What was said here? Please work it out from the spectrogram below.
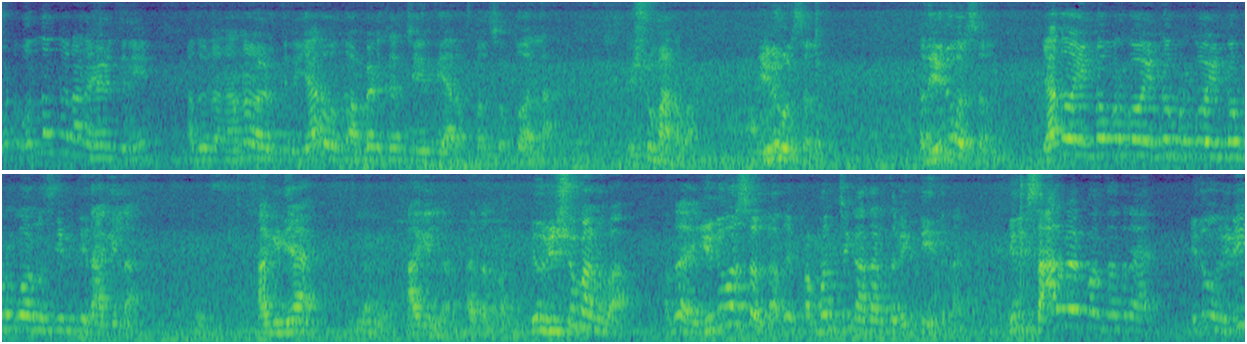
ಬಟ್ ಒಂದಂತೂ ನಾನು ಹೇಳ್ತೀನಿ. ಅದು ನಾನು ಹೇಳ್ತೀನಿ. ಯಾರೋ ಒಂದು ಅಂಬೇಡ್ಕರ್ ಜಯಂತಿ ಯಾರ ಸ್ವತ್ತು ಅಲ್ಲ. ವಿಶ್ವಮಾನವ ಯೂನಿವರ್ಸಲ್ ಅದು ಯೂನಿವರ್ಸಲ್ ಯಾವುದೋ ಇನ್ನೊಬ್ರಿಗೋ ಇನ್ನೊಬ್ರಿಗೋ ಇನ್ನೊಬ್ರಿಗೋ ಅನ್ನೋ ಸೀಮಿತ ಇದಾಗಿಲ್ಲ ಆಗಿದೆಯಾ ಆಗಿಲ್ಲ ಅದಲ್ವಾ? ಇದು ವಿಶ್ವಮಾನವ ಅಂದ್ರೆ ಯೂನಿವರ್ಸಲ್ ಅಂದ್ರೆ ಪ್ರಪಂಚಕ್ಕೆ ಆಧಾರಿತ ವ್ಯಕ್ತಿ ಇದನ್ನ ಇದಕ್ಕೆ ಸಾರಬೇಕು ಅಂತಂದ್ರೆ ಇದು ಇಡೀ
